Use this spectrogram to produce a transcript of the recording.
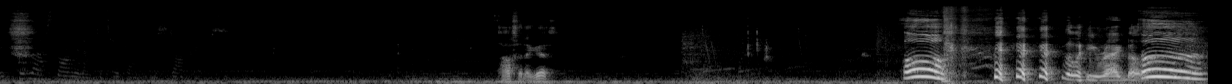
it should last long enough to take out those stalkers. Toss it, I guess. Oh, the way he ragdolled. oh.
